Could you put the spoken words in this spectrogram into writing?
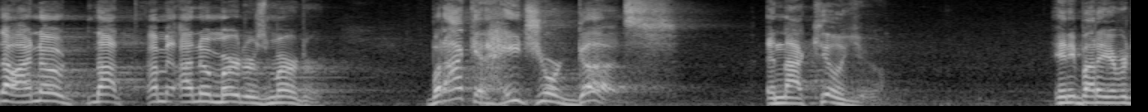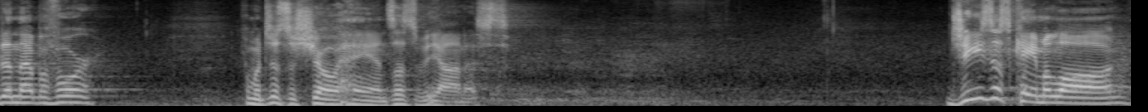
Now, I know not, I mean, I know murder's murder, but I could hate your guts and not kill you. Anybody ever done that before? Come on, just a show of hands, let's be honest. Jesus came along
